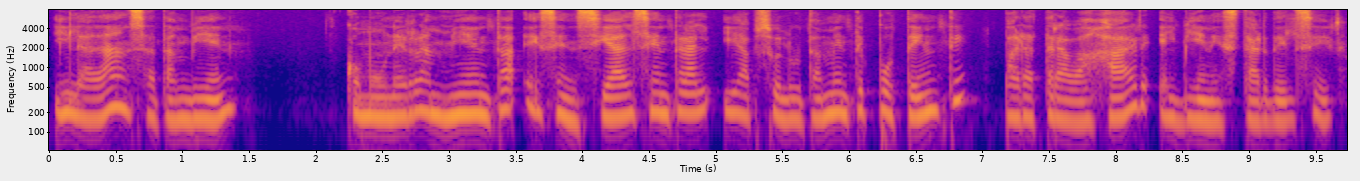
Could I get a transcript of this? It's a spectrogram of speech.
y la danza también como una herramienta esencial, central y absolutamente potente para trabajar el bienestar del ser.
